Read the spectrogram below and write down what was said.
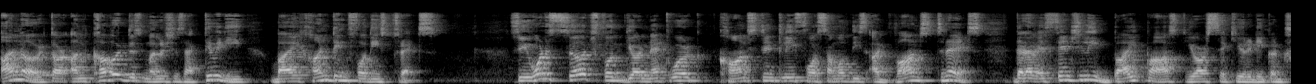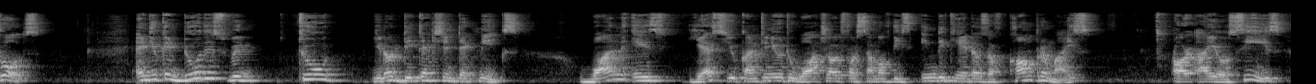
unearth or uncover this malicious activity by hunting for these threats. So you want to search for your network constantly for some of these advanced threats that have essentially bypassed your security controls. And you can do this with two, you know, detection techniques. One is yes, you continue to watch out for some of these indicators of compromise or IOCs,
